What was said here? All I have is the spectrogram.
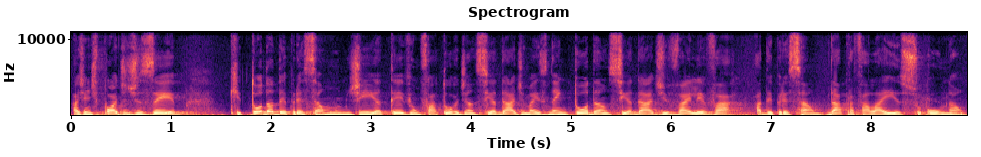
a gente pode dizer que toda depressão um dia teve um fator de ansiedade, mas nem toda ansiedade vai levar à depressão? Dá para falar isso ou não?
